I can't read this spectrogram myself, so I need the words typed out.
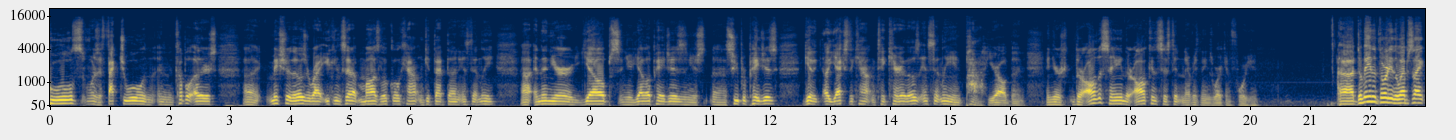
pools, was it, Factual, and, and a couple others. Uh, make sure those are right. You can set up Moz local account and get that done instantly. Uh, and then your Yelps and your Yellow Pages and your uh, Super Pages, get a, a Yext account and take care of those instantly, and pa, you're all done. And you're they're all the same, they're all consistent, and everything's working for you. Uh, domain authority of the website.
